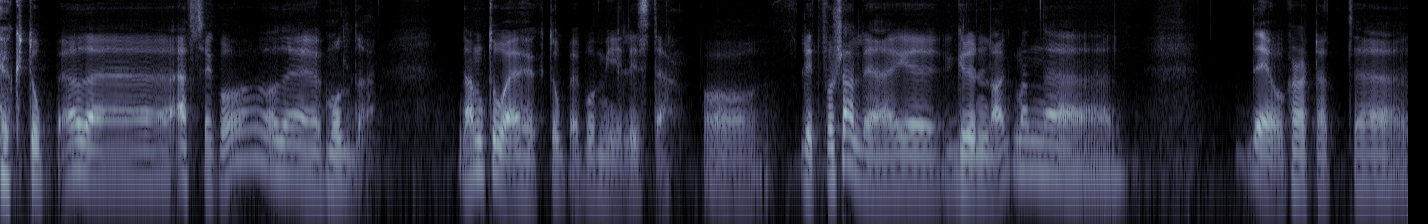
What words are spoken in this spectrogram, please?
høyt oppe. Det er FCK og det er Molde. De to er høyt oppe på min liste, på litt forskjellige eh, grunnlag. Men eh, det er jo klart at eh,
